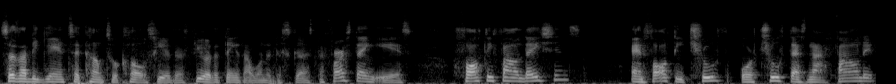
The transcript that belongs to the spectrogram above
So as I begin to come to a close here, there's a few other things I want to discuss. The first thing is faulty foundations and faulty truth or truth that's not founded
